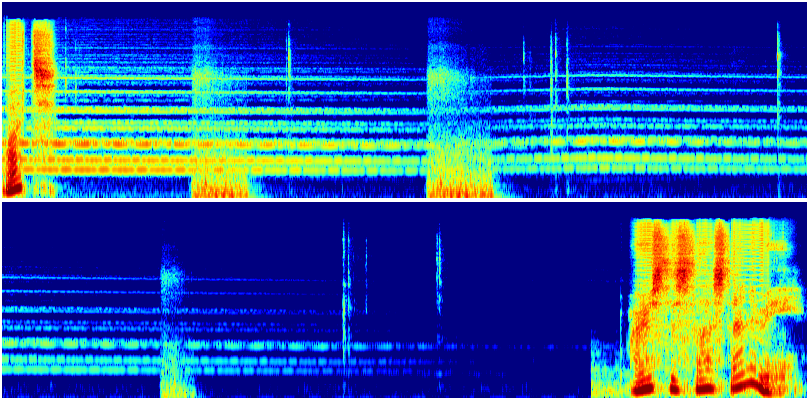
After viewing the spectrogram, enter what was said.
What? Where's this last enemy?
